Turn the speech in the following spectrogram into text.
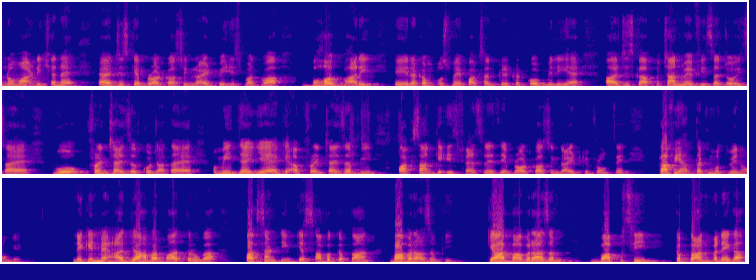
नौवा एडिशन है जिसके ब्रॉडकास्टिंग राइट भी इस मरतबा बहुत भारी रकम उसमें पाकिस्तान क्रिकेट को मिली है जिसका पचानवे फ़ीसद जो हिस्सा है, वो फ्रेंचाइजर को जाता है। उम्मीद है, ये है कि अब फ्रेंचाइजर भी पाकिस्तान के इस फैसले से ब्रॉडकास्टिंग राइट की फ्रोग से काफ़ी हद तक मुतमिन होंगे। लेकिन मैं आज यहाँ पर बात करूँगा पाकिस्तान टीम के सबक कप्तान बाबर आज़म की। क्या बाबर आज़म वापसी कप्तान बनेगा।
